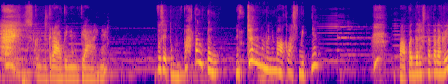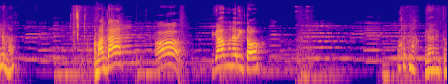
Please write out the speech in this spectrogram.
Diyos ko, grabe ng biyahe na yan. Tapos itong batang to, nandyan na naman yung mga classmate niyan. Hmm, Papadalas na talaga yan, ha? Amanda! Oo! Bigaan mo na rito. Bakit ma? Bigaan rito.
